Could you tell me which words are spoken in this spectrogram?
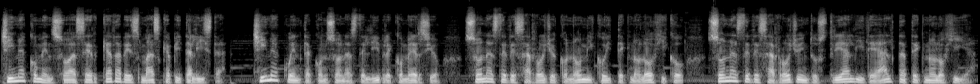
China comenzó a ser cada vez más capitalista. China cuenta con zonas de libre comercio, zonas de desarrollo económico y tecnológico, zonas de desarrollo industrial y de alta tecnología.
